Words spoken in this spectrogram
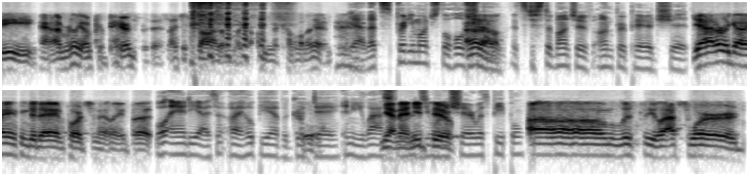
see. Man, I'm really unprepared for this. I just thought I was like, I'm gonna call in. Yeah, that's pretty much the whole show. know. It's just a bunch of unprepared shit. Yeah, I don't really got anything today, unfortunately. But Well, Andy, I, th- I hope you have a good day. Any last Yeah, man, words you you want to share with people? um, let's see. Last words.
